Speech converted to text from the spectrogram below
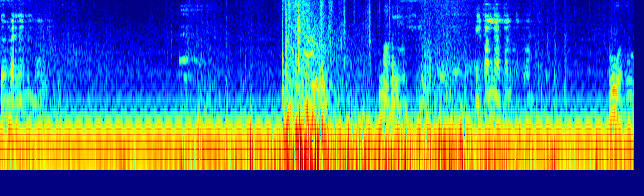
Tô fazendo bom. Nice. Ele tá ameaçando que Rua, rua.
